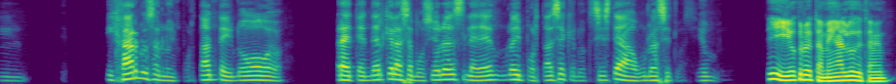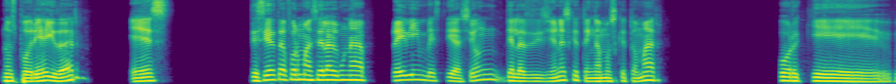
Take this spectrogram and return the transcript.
el fijarnos en lo importante y no pretender que las emociones le den una importancia que no existe a una situación. Sí, yo creo que también algo que también nos podría ayudar es, de cierta forma, hacer alguna previa investigación de las decisiones que tengamos que tomar. Porque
